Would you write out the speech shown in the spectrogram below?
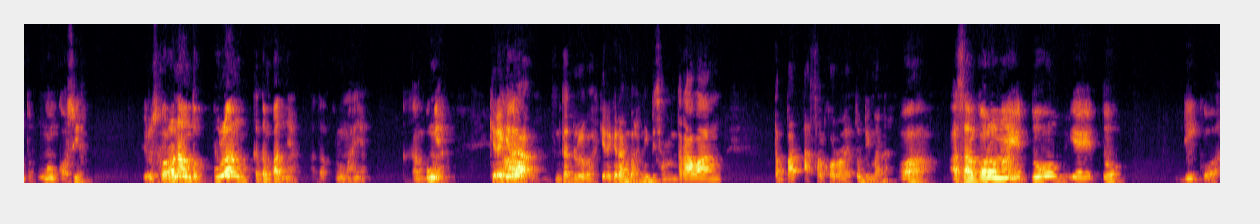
untuk ngongkosin virus corona untuk pulang ke tempatnya atau ke rumahnya, ke kampungnya. Kira-kira, bentar dulu Mbah. Kira-kira Mbah ini bisa menerawang tempat asal corona itu di mana? Wah, asal corona itu yaitu di goa.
